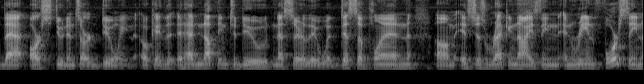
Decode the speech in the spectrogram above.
that our students are doing. Okay, it had nothing to do necessarily with discipline. Um, it's just recognizing and reinforcing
